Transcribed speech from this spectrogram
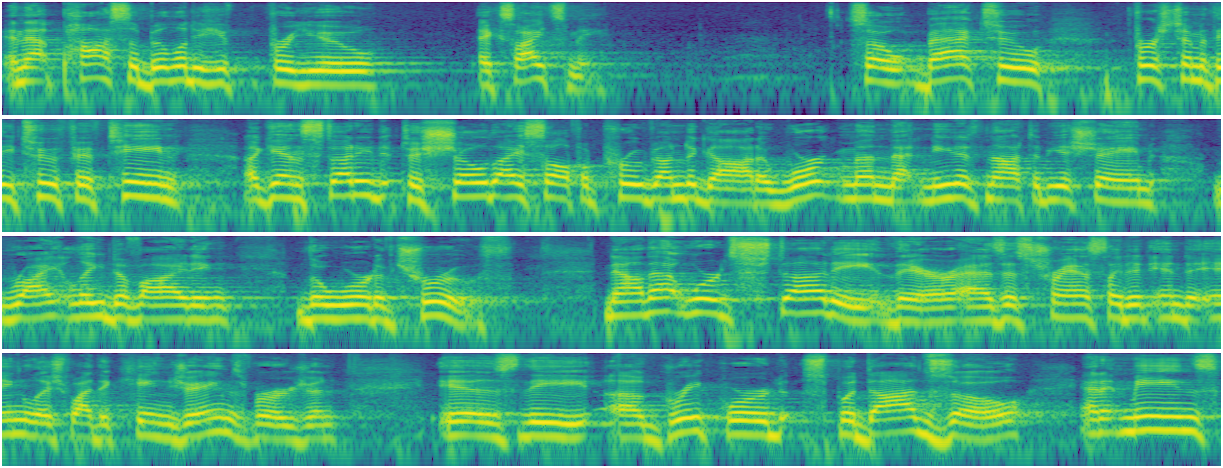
And that possibility for you excites me. So back to 1 Timothy 2:15 again studied to show thyself approved unto God a workman that needeth not to be ashamed rightly dividing the word of truth. Now that word study there as it's translated into English by the King James version is the uh, Greek word spoudazo and it means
